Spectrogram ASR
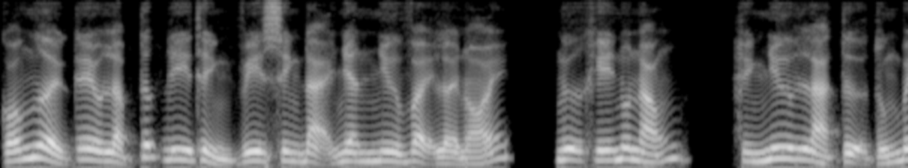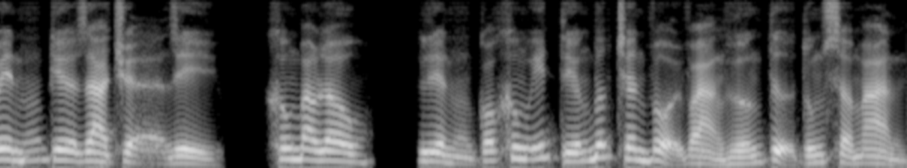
có người kêu lập tức đi thỉnh vi sinh đại nhân như vậy lời nói, ngựa khí nôn nóng, hình như là tự túng bên kia ra chuyện gì, không bao lâu, liền có không ít tiếng bước chân vội vàng hướng tự túng sờ màn.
